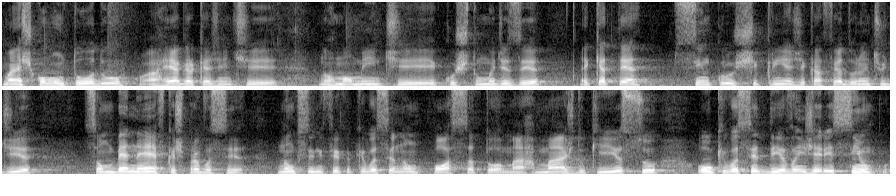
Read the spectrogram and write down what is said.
mas como um todo, a regra que a gente normalmente costuma dizer é que até cinco xicrinhas de café durante o dia são benéficas para você. Não significa que você não possa tomar mais do que isso ou que você deva ingerir cinco.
